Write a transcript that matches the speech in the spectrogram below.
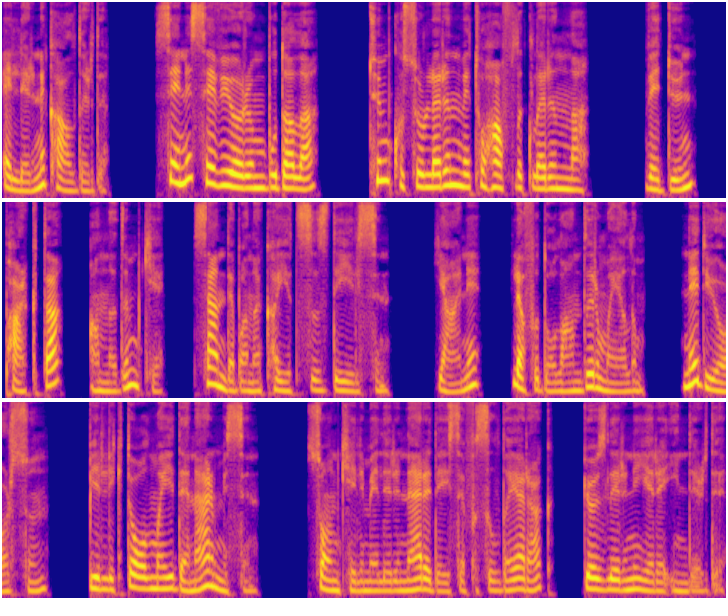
ellerini kaldırdı. Seni seviyorum budala, tüm kusurların ve tuhaflıklarınla. Ve dün, parkta, anladım ki sen de bana kayıtsız değilsin. Yani lafı dolandırmayalım. Ne diyorsun? Birlikte olmayı dener misin? Son kelimeleri neredeyse fısıldayarak gözlerini yere indirdi.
